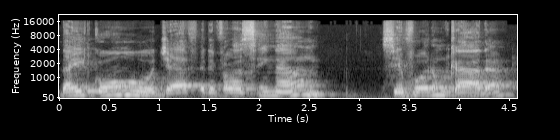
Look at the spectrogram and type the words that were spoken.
Daí com o Jeff, ele falou assim, não, se for um cara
